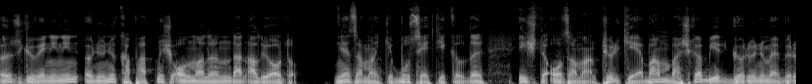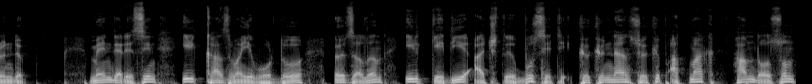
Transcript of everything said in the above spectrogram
özgüveninin önünü kapatmış olmalarından alıyordu. Ne zaman ki bu set yıkıldı, işte o zaman Türkiye bambaşka bir görünüme büründü. Menderes'in ilk kazmayı vurduğu, Özal'ın ilk gediği açtığı bu seti kökünden söküp atmak hamdolsun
